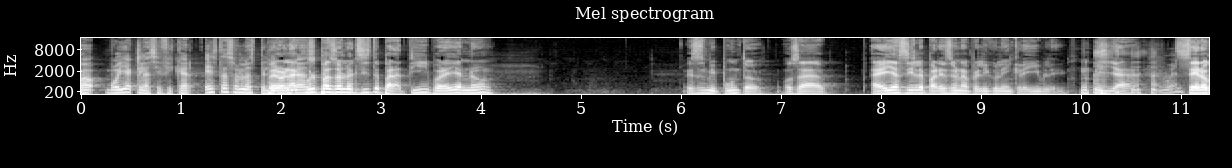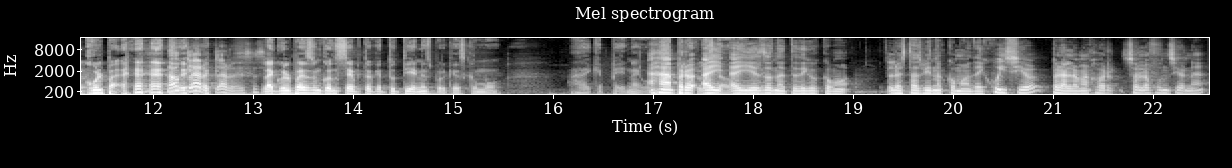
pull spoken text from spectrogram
"Va- voy a clasificar, estas son las Pero películas. la culpa solo existe para ti, por ella no. Ese es mi punto. O sea, a ella sí le parece una película increíble. y ya, Bueno. cero culpa. No, claro, claro. eso sí. La culpa es un concepto que tú tienes porque es como, ay, qué pena, güey. Ajá, pero ahí, ahí es horrible". donde te digo como lo estás viendo como de juicio, pero a lo mejor solo funciona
